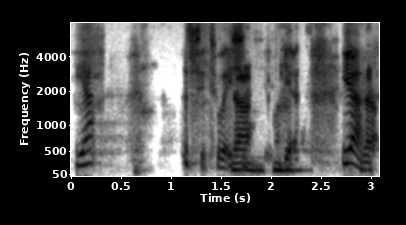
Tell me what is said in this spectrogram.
Ja, situationship, ja. Ja, ja. ja.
